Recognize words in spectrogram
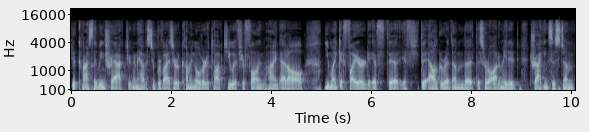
You're constantly being tracked. You're going to have a supervisor coming over to talk to you if you're falling behind at all. You might get fired if the if the algorithm, the, the sort of automated tracking system,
